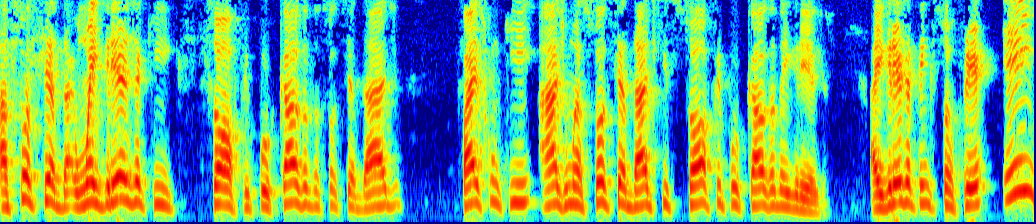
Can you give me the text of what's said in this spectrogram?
a sociedade, uma igreja que sofre por causa da sociedade faz com que haja uma sociedade que sofre por causa da igreja. A igreja tem que sofrer em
